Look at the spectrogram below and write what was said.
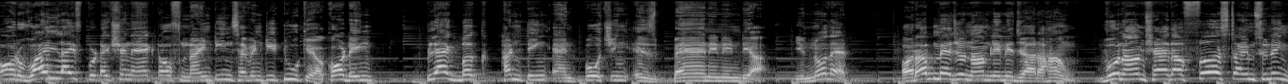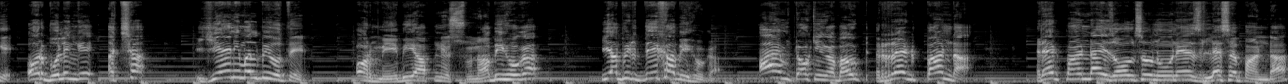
और wild life protection act of 1972 के according black buck hunting and poaching is ban in India you know that और अब मैं जो नाम लेने जा रहा हूँ, वो नाम शायद आप फ़र्स्ट टाइम सुनेंगे और बोलेंगे अच्छा ये एनिमल भी होते हैं। और मे भी आपने सुना भी होगा, या फिर देखा भी होगा। I am talking about red panda red panda is also known as lesser panda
